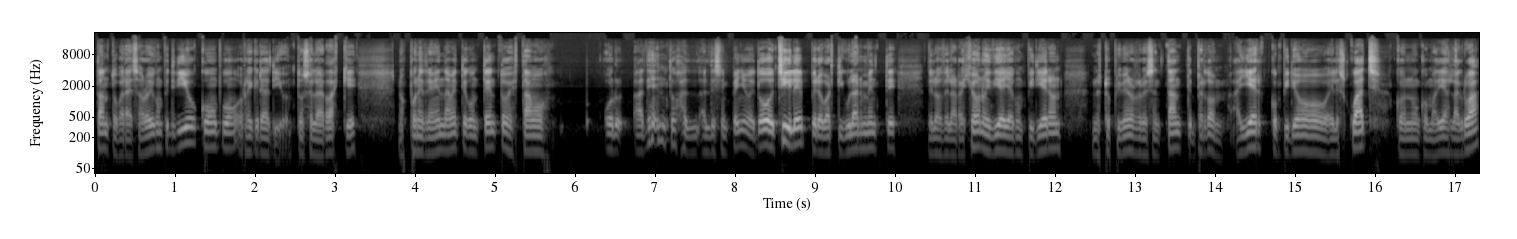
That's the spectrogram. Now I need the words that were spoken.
tanto para desarrollo competitivo como recreativo. Entonces la verdad es que nos pone tremendamente contentos, estamos atentos al, desempeño de todo Chile, pero particularmente de los de la región. Hoy día ya compitieron nuestros primeros representantes, perdón, ayer compitió el squash con, con Matías Lacroix,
